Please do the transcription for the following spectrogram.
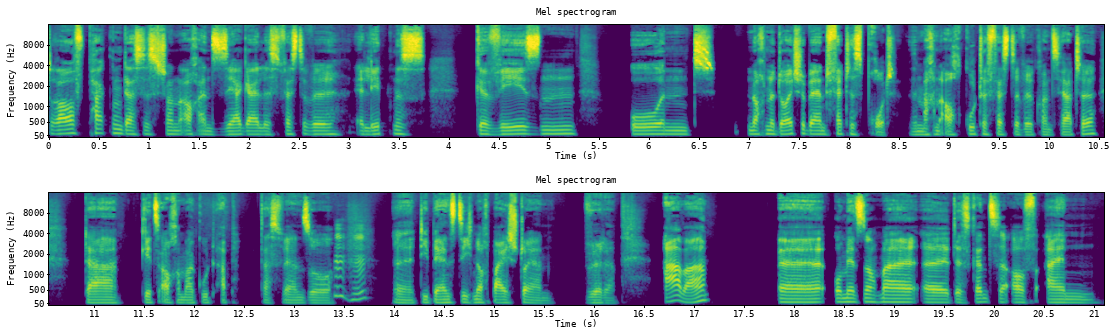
draufpacken. Das ist schon auch ein sehr geiles Festival-Erlebnis gewesen. Und noch eine deutsche Band, Fettes Brot. Sie machen auch gute Festivalkonzerte. Da geht's auch immer gut ab. Das wären so Mhm. äh, die Bands, die ich noch beisteuern würde. Aber äh, um jetzt nochmal äh, das Ganze auf ein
